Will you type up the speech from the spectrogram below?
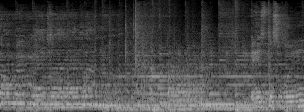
cuando me metan es.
